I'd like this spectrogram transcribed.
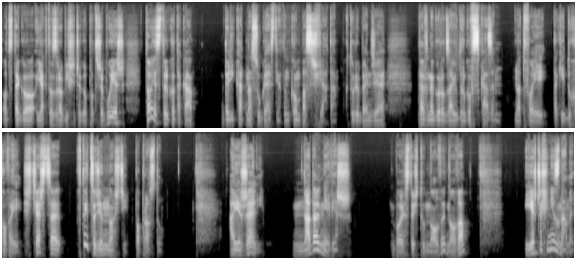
od tego, jak to zrobisz i czego potrzebujesz. To jest tylko taka delikatna sugestia, ten kompas świata, który będzie pewnego rodzaju drogowskazem na Twojej takiej duchowej ścieżce, w tej codzienności po prostu. A jeżeli nadal nie wiesz, bo jesteś tu nowy, nowa i jeszcze się nie znamy,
